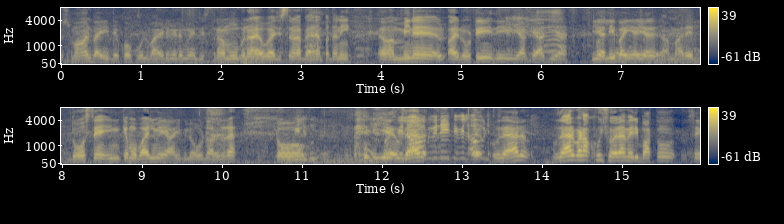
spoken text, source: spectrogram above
उस्मान भाई देखो फुल वाइट किट में जिस तरह मुँह बनाया हुआ है जिस तरह बहन पता नहीं अम्मी ने रोटी नहीं दी या क्या किया है। ये अली भाई हैं ये हमारे दोस्त हैं इनके मोबाइल में आज व्लॉग डाल रहा है तो ये उजैर उजैर उजैर बड़ा खुश हो रहा है मेरी बातों से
